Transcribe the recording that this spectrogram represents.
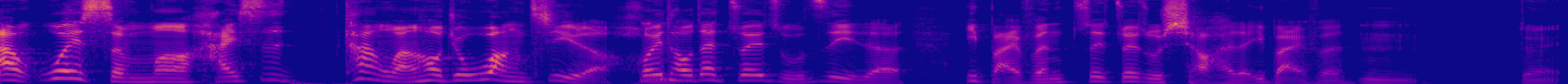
啊，为什么还是看完后就忘记了？回嗯头再追逐自己的一百分，追追逐小孩的一百分，嗯对，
